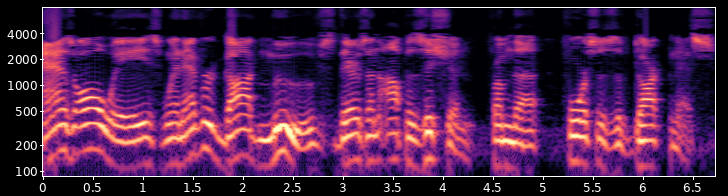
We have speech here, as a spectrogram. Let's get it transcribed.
as always, whenever God moves, there's an opposition from the forces of darkness.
